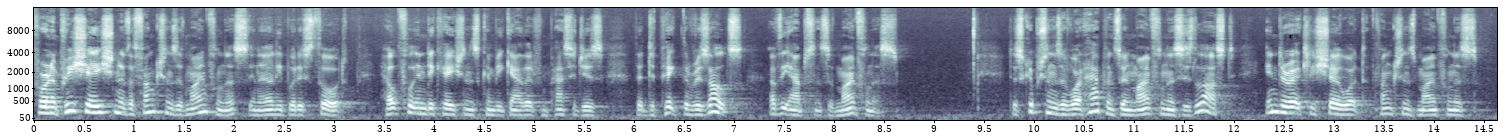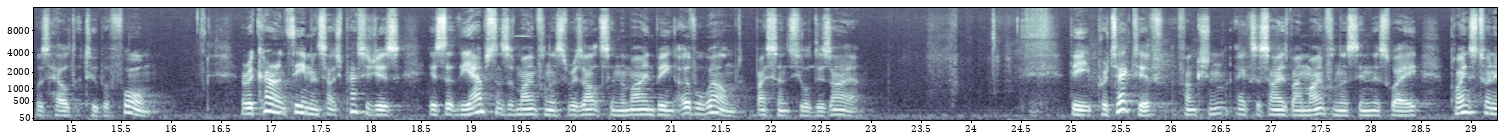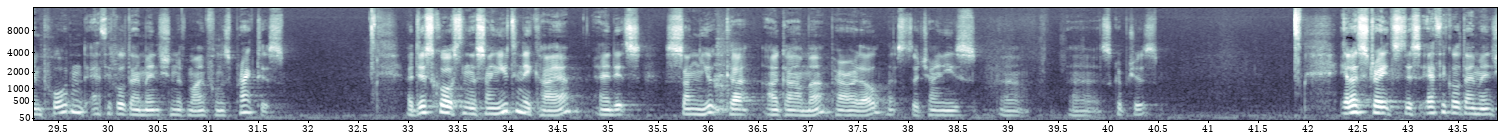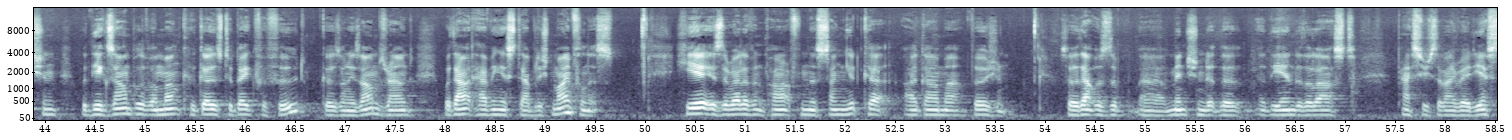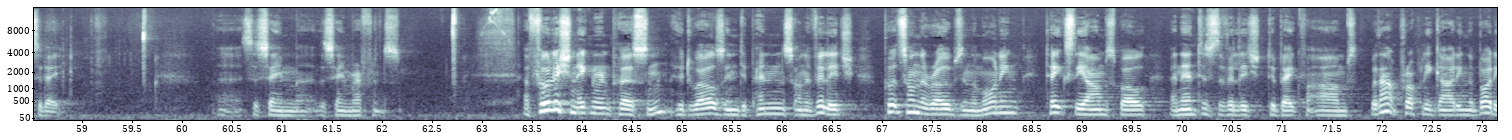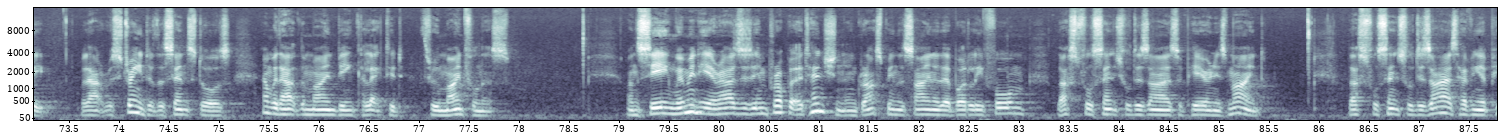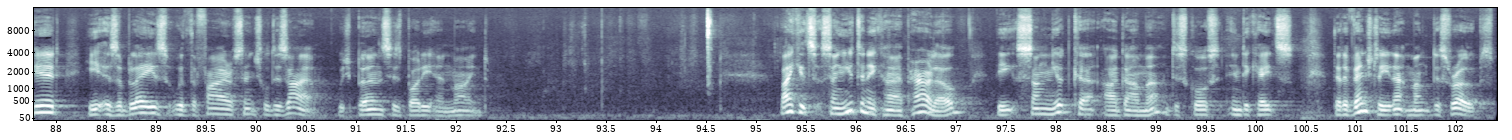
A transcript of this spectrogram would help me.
For an appreciation of the functions of mindfulness in early Buddhist thought, helpful indications can be gathered from passages that depict the results of the absence of mindfulness. Descriptions of what happens when mindfulness is lost indirectly show what functions mindfulness was held to perform. A recurrent theme in such passages is that the absence of mindfulness results in the mind being overwhelmed by sensual desire. The protective function exercised by mindfulness in this way points to an important ethical dimension of mindfulness practice. A discourse in the Samyutta Nikaya and its Samyutta Agama parallel, that's the Chinese uh, uh, scriptures, illustrates this ethical dimension with the example of a monk who goes to beg for food, goes on his alms round, without having established mindfulness. Here is the relevant part from the Samyutta Agama version. So that was the, uh, mentioned at the, at the end of the last passage that I read yesterday. Uh, it's the same, uh, the same reference. A foolish and ignorant person who dwells in dependence on a village puts on the robes in the morning, takes the alms bowl, and enters the village to beg for alms without properly guarding the body, without restraint of the sense doors, and without the mind being collected through mindfulness. On seeing women, he arouses improper attention, and grasping the sign of their bodily form, lustful sensual desires appear in his mind. Lustful sensual desires having appeared, he is ablaze with the fire of sensual desire, which burns his body and mind. Like its Samyutta Nikaya parallel, the Samyutta Agama discourse indicates that eventually that monk disrobes.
